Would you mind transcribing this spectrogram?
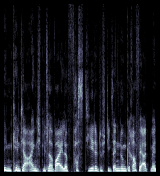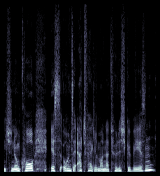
den kennt ja eigentlich mittlerweile fast jeder durch die Sendung Giraffe, Erdmännchen und Co., ist unser Erdferkelmann natürlich gewesen.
